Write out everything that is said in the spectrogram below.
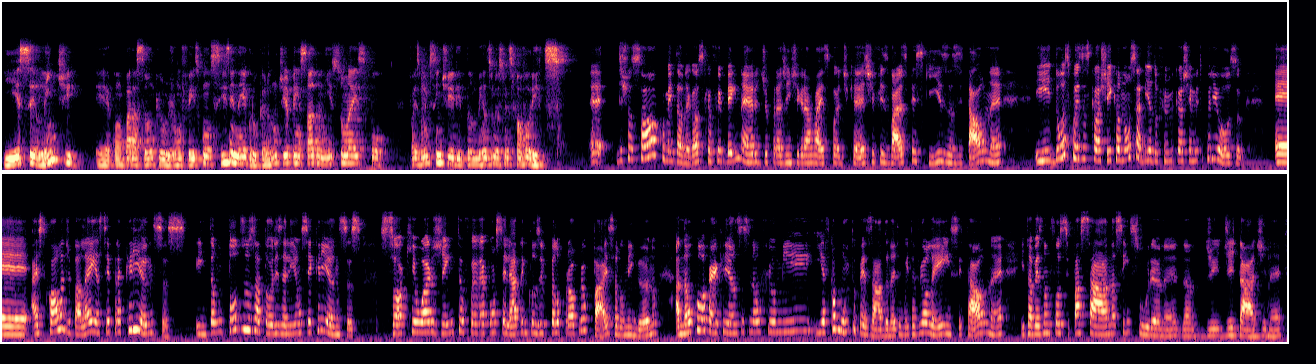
E excelente é, comparação que o João fez com o Cisne Negro, cara. Eu não tinha pensado nisso, mas, pô, faz muito sentido e também é um dos meus filmes favoritos. É, deixa eu só comentar um negócio que eu fui bem nerd pra gente gravar esse podcast, fiz várias pesquisas e tal, né? E duas coisas que eu achei que eu não sabia do filme que eu achei muito curioso. É, a escola de balé ia ser para crianças, então todos os atores ali iam ser crianças. Só que o Argento foi aconselhado, inclusive pelo próprio pai, se eu não me engano, a não colocar crianças, senão o filme ia ficar muito pesado, né? Tem muita violência e tal, né? E talvez não fosse passar na censura, né? De, de idade, né?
